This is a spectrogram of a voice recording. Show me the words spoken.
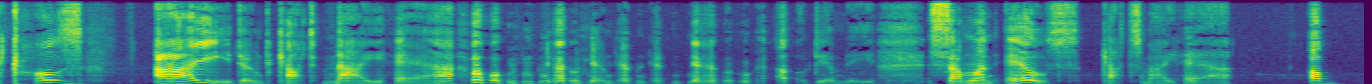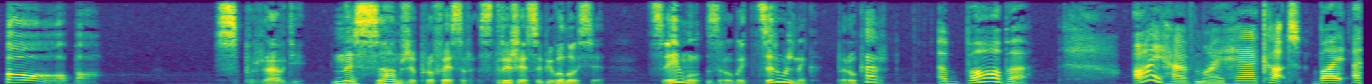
Because I don't cut my hair. Oh, no, no, no, no, no. Oh, dear me. Someone else cuts my hair. A barber. Справді, не сам же професор стриже собі волосся. Це йому зробить цирульник, перукар. A barber. I have my hair cut by a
